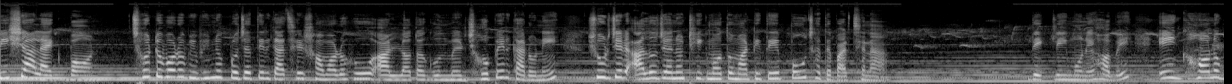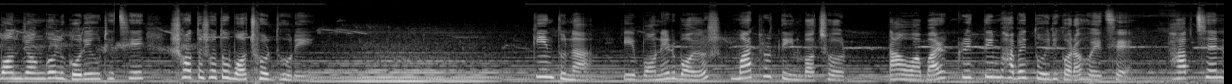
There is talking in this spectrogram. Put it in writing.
বিশাল এক বন। ছোট বড় বিভিন্ন প্রজাতির গাছের সমারোহ আর লতা গুল্মের ঝোপের কারণে সূর্যের আলো যেন ঠিকমতো মাটিতে পৌঁছাতে পারছে না। দেখলেই মনে হবে এই ঘন বন জঙ্গল গড়ে উঠেছে শত শত বছর ধরে। কিন্তু না, এ বনের বয়স মাত্র তিন বছর। তাও আবার কৃত্রিমভাবে তৈরি করা হয়েছে। ভাবছেন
